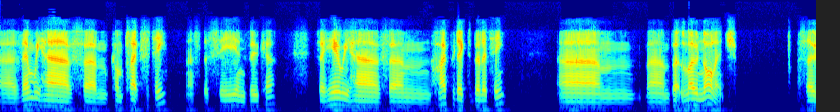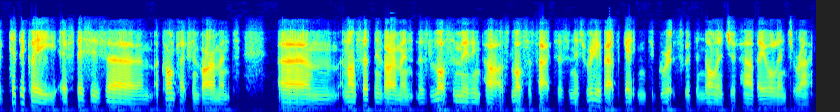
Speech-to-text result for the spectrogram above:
Uh, then we have um, complexity. That's the C in VUCA. So here we have um, high predictability, um but low knowledge. So typically, if this is um, a complex environment, um, an uncertain environment, there's lots of moving parts, lots of factors, and it's really about getting to grips with the knowledge of how they all interact.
